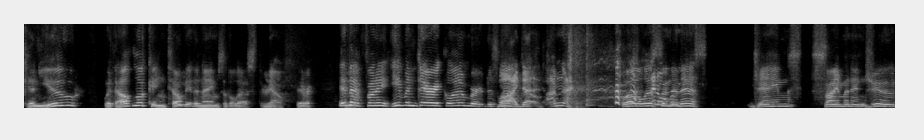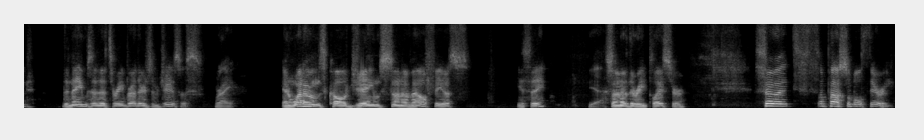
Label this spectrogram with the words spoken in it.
Can you, without looking, tell me the names of the last three? No. Derek. Isn't that funny? Even Derek Lambert does Well, not. I know. I'm not. Well, listen to this. James, Simon, and Jude, the names of the three brothers of Jesus. right. And one of them's called James, son of Alphaeus. You see? Yeah. Son of the replacer. So it's a possible theory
